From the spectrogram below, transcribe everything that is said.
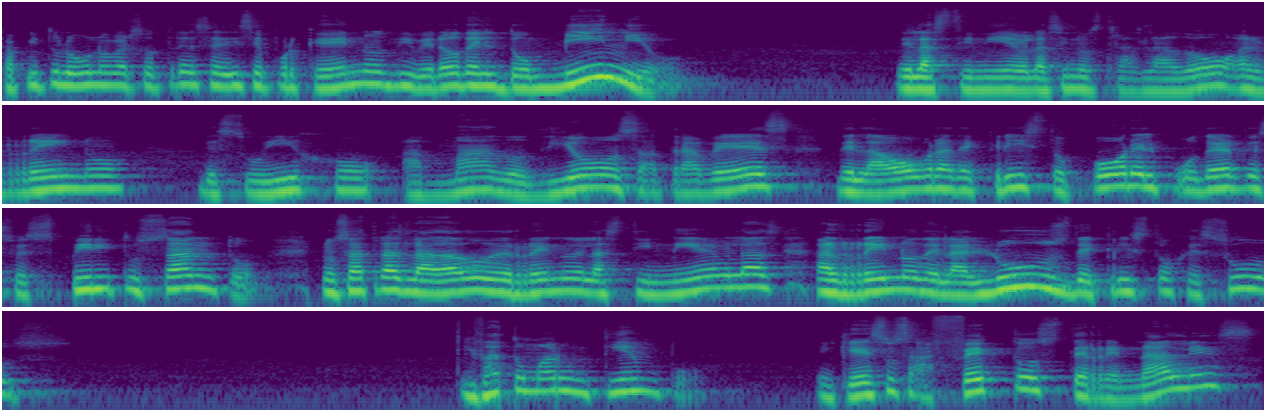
capítulo 1, verso 13 dice, porque Él nos liberó del dominio de las tinieblas y nos trasladó al reino de su Hijo amado. Dios, a través de la obra de Cristo, por el poder de su Espíritu Santo, nos ha trasladado del reino de las tinieblas al reino de la luz de Cristo Jesús. Y va a tomar un tiempo en que esos afectos terrenales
